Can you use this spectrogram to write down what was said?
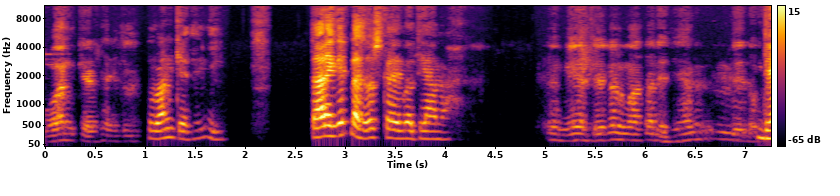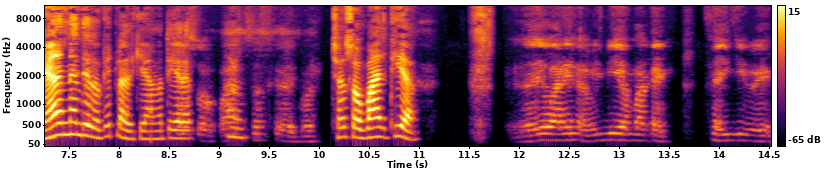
વન કે વન કે થઈ તારે કેટલા સબસ્ક્રાઈબર થયા આમાં ધ્યાન ત્યારે છસો પાંચ થયા રવિવારી વીડિયો માં થઈ ગયું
